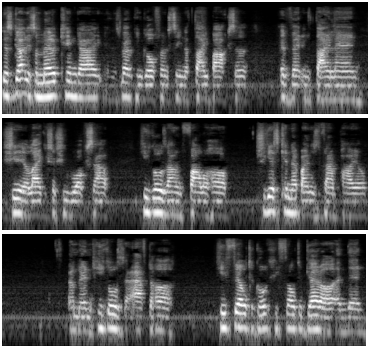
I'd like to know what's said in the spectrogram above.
this guy, this American guy, and his American girlfriend seeing a Thai boxer event in Thailand. She didn't like it, so she walks out. He goes out and follow her. She gets kidnapped by this vampire, and then he goes after her. He failed to go. He failed to get her, and then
